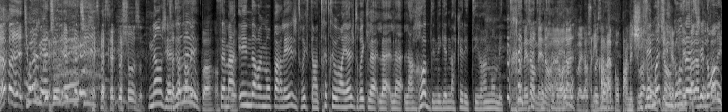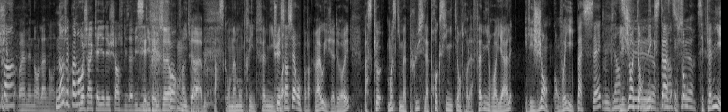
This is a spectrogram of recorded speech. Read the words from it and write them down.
Ah bah, tu vois, Ouais, frétille, adoré. elle frétille, il se passe quelque chose. Non, j'ai Ça adoré. t'a parlé ou pas Ça m'a énormément parlé. J'ai trouvé que c'était un très très beau mariage. J'ai trouvé que la, la, la, la robe de Meghan Markle était vraiment mais très Non, mais très non, mais très, non, très alors là, ouais, alors je On pas là pour parler tu vois, chiffons, Mais moi, je suis une gonzesse, là j'ai le droit ou pas chiffres. Ouais, mais non, là, non. Non, là, j'ai pas le droit. Moi, j'ai un cahier des charges vis-à-vis du C'était diffuseur. enfin, tu vois. formidable parce qu'on a montré une famille. Tu es sincère ou pas? Ah oui, j'ai adoré. Parce que moi, ce qui m'a plu, c'est la proximité entre la famille royale et les gens. Quand on voyait, ils passaient, Bien les gens étaient en extase. On sent cette famille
